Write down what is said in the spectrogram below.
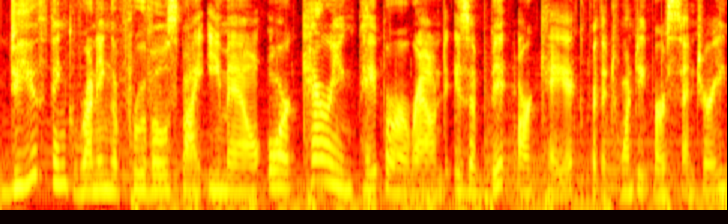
Do you think running approvals by email or carrying paper around is a bit archaic for the 21st century?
